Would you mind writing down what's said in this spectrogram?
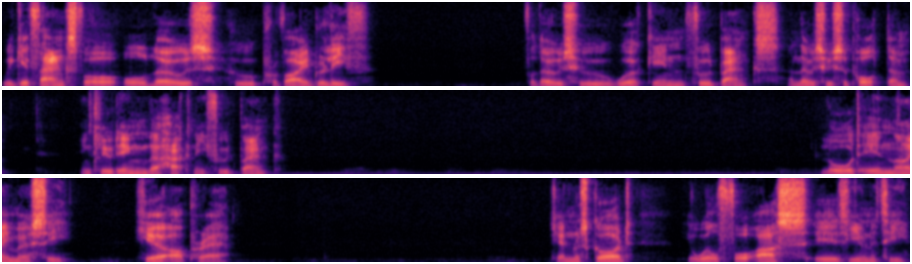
We give thanks for all those who provide relief, for those who work in food banks and those who support them, including the Hackney Food Bank. Lord, in thy mercy, hear our prayer. Generous God, your will for us is unity.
